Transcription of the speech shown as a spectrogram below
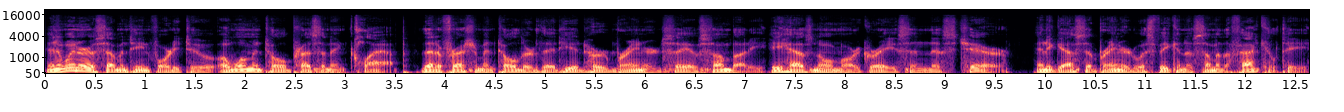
In the winter of 1742, a woman told President Clap that a freshman told her that he had heard Brainerd say of somebody, he has no more grace in this chair, and he guessed that Brainerd was speaking of some of the faculty.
